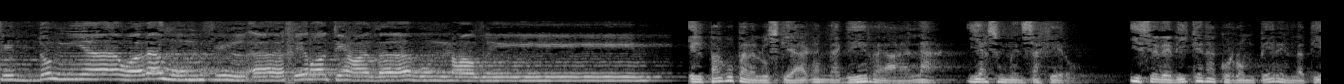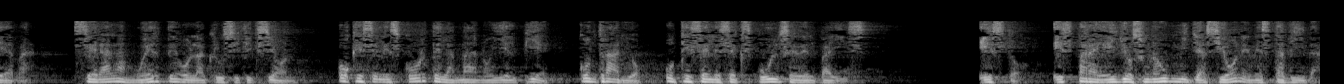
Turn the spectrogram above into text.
في الدنيا ولهم في الآخرة عذاب عظيم. El pago para los que hagan la guerra a Alá y a su mensajero y se dediquen a corromper en la tierra será la muerte o la crucifixión, o que se les corte la mano y el pie, contrario, o que se les expulse del país. Esto es para ellos una humillación en esta vida,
